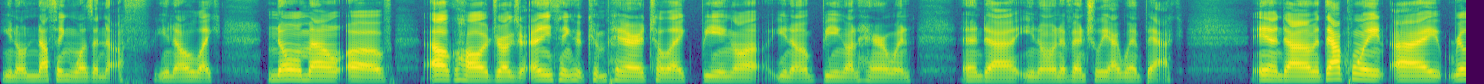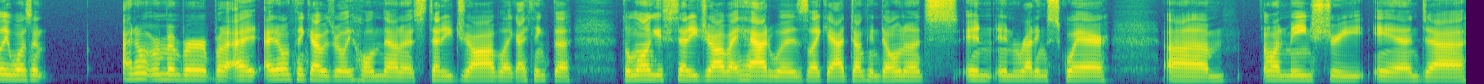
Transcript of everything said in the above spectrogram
you know nothing was enough you know like no amount of alcohol or drugs or anything could compare to like being on you know being on heroin and uh, you know and eventually I went back and um, at that point I really wasn't I don't remember, but I, I don't think I was really holding down a steady job. Like I think the the longest steady job I had was like at Dunkin' Donuts in in Reading Square, um, on Main Street, and uh,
